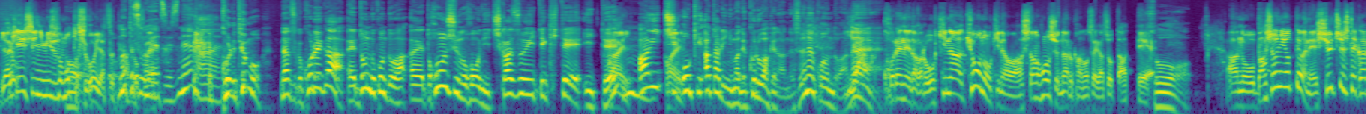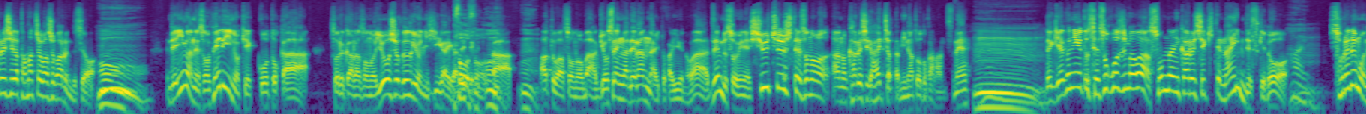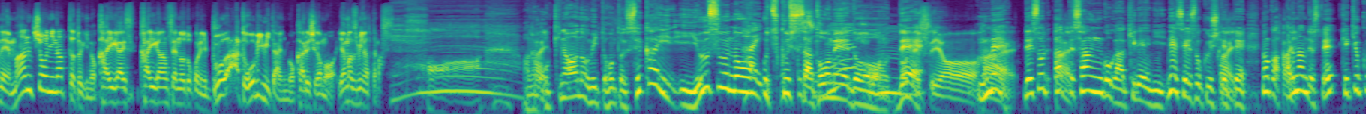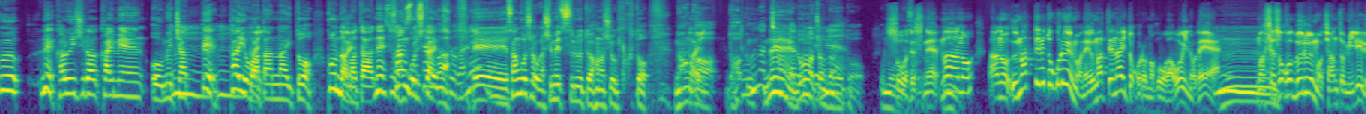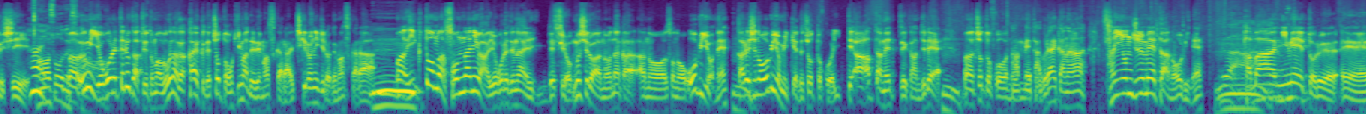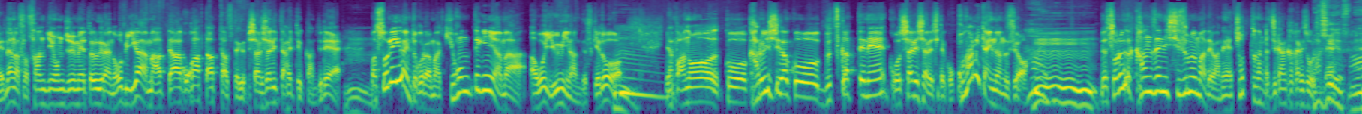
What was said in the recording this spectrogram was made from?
焼け石に水のもっとすごいやつ。もっとすごいやつですね。これでもなんですか？これが、えー、どんどん今度は、えーと、本州の方に近づいてきていて、はい、愛知沖あたりにまで来るわけなんですよね、今度はね。これねだから沖縄今日の沖縄は明日の本州になる可能性がちょっとあって。あの場所によってはね集中して軽石が溜まっちゃう場所があるんですよ。うん、で今ねそのフェリーの欠航とかそれからその養殖業に被害が出てるとか、あとはそのまあ漁船が出らんないとかいうのは、全部そういうね、集中してそのあの軽石が入っちゃった港とかなんですね。で逆に言うと瀬底島はそんなに軽石来てないんですけど、はい、それでもね、満潮になった時の海外海岸線のところにぶわーっと帯みたいにも軽石がもう山積みになってます。あ。の、はい、沖縄の海って本当に世界有数の美しさ、はい、透明度で、ですよ、ね、でそれあってサンゴが綺麗にね生息してて、なんかあれなんですって、結局ね、軽石が海面を埋めちゃって、太陽当たんないと、今度はまたね、サンゴ自体が、えサンゴ礁が死滅するという話を聞くとなんか、どうなっちゃうんだろうと。そうですね、まああのあの埋まってるところよりもね埋まってないところの方が多いので、まあ、瀬底ブルーもちゃんと見れるし、はい、まあ、海汚れてるかというと、まあ、僕なんかカヤックでちょっと沖まで出ますから1キロ2キロ出ますから、まあ、行くとまあそんなには汚れてないですよ。むしろあのなんかあのその帯をね軽石の帯を見っけてちょっとこう行ってああったねっていう感じで、まあ、ちょっとこう何メーターぐらいかな。3 4 0メーターの帯ね。幅2メートル、えー、長さ3 4 0メートルぐらいの帯が、まあ、あってあここあったあったってシャリシャリって入っていく感じで、まあ、それ以外のところはまあ基本的にはまあ青い海なんですけど、やっぱあのこう軽石がこうぶつかってねこうシャリシャリしてこう粉みたいになるんですよ。でそれが完全に沈むまではねちょっとなんか時間かかりそうですね。すね。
